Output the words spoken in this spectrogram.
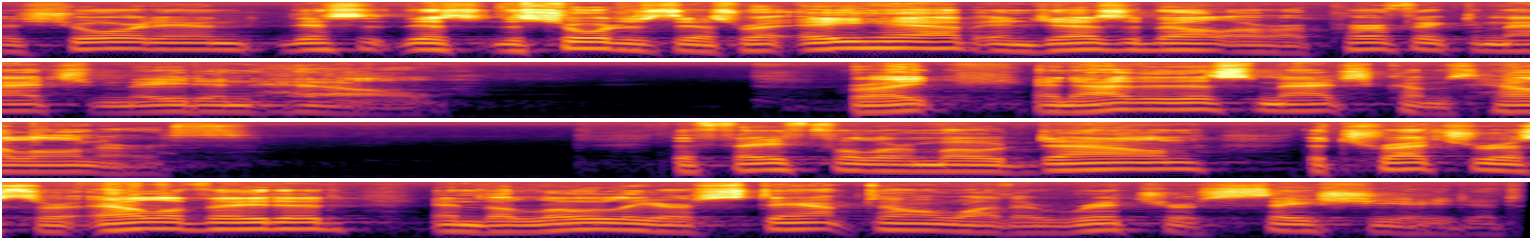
The short end, this, is this, the short is this, right? Ahab and Jezebel are a perfect match made in hell, right? And out of this match comes hell on earth. The faithful are mowed down, the treacherous are elevated, and the lowly are stamped on while the rich are satiated.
